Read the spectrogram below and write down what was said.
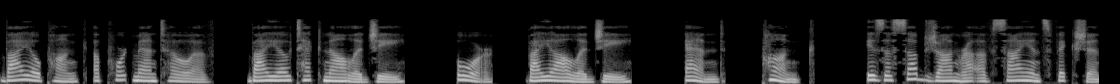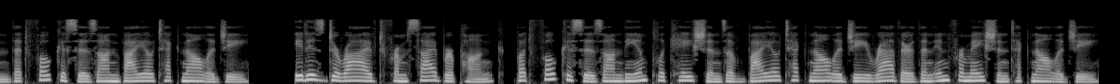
Biopunk a portmanteau of biotechnology or biology and punk is a subgenre of science fiction that focuses on biotechnology. It is derived from cyberpunk, but focuses on the implications of biotechnology rather than information technology.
